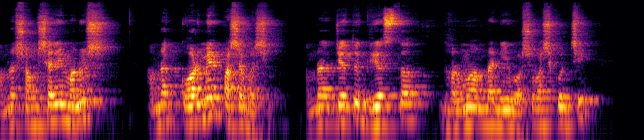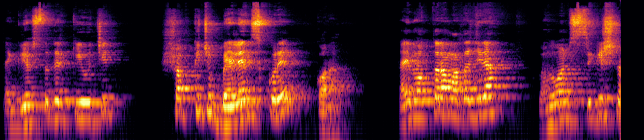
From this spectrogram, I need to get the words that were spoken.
আমরা সংসারী মানুষ, আমরা কর্মের পাশাপাশি, আমরা যেহেতু গৃহস্থ ধর্ম আমরা নিয়ে বসবাস করছি, তাই গৃহস্থদের কি উচিত? সব কিছু ব্যালেন্স করে করা। তাই ভক্তরা, মাতাজিরা, ভগবান শ্রীকৃষ্ণ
